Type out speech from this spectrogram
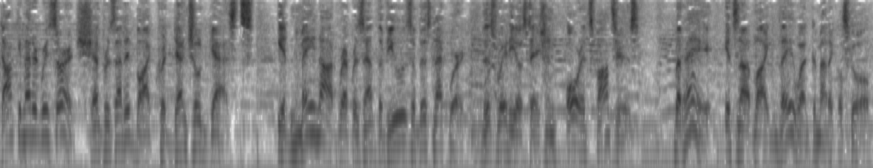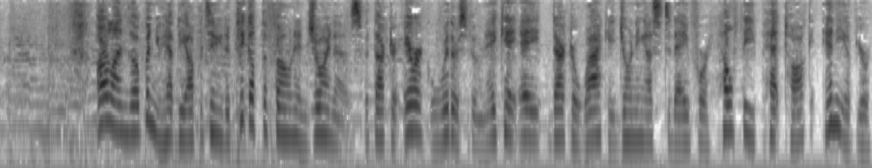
documented research and presented by credentialed guests. It may not represent the views of this network, this radio station, or its sponsors. But hey, it's not like they went to medical school. Our line's open. You have the opportunity to pick up the phone and join us with Dr. Eric Witherspoon, aka Dr. Wacky, joining us today for Healthy Pet Talk. Any of your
